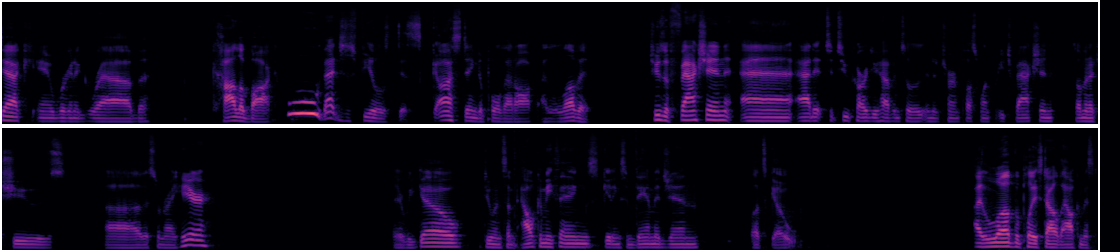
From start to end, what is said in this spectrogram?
deck, and we're going to grab Kalibak. Woo, that just feels disgusting to pull that off. I love it. Choose a faction, and add it to two cards you have until in a turn, plus one for each faction. So I'm going to choose uh, this one right here. There we go. Doing some alchemy things, getting some damage in. Let's go. I love the playstyle of the Alchemist.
